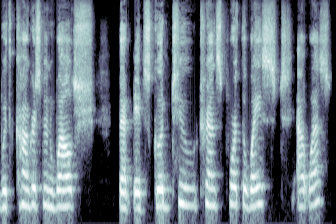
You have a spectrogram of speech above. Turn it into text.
with Congressman Welch that it's good to transport the waste out west?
